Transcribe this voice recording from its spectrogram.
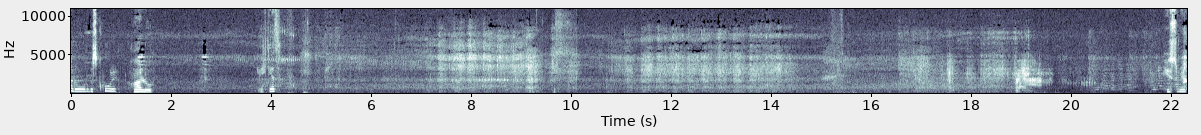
Hallo, du bist cool. Hallo. Echt jetzt? Hörst du mir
